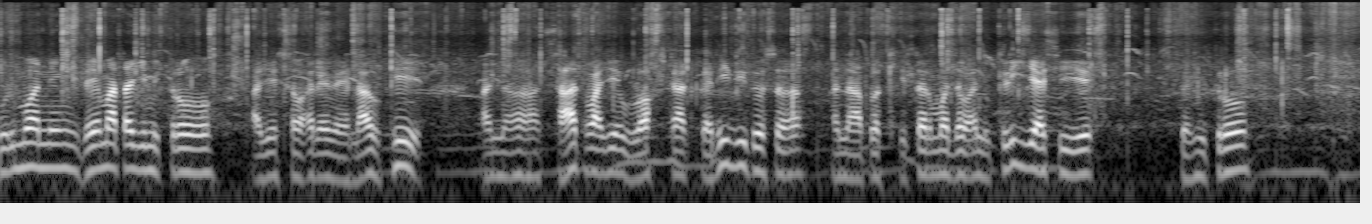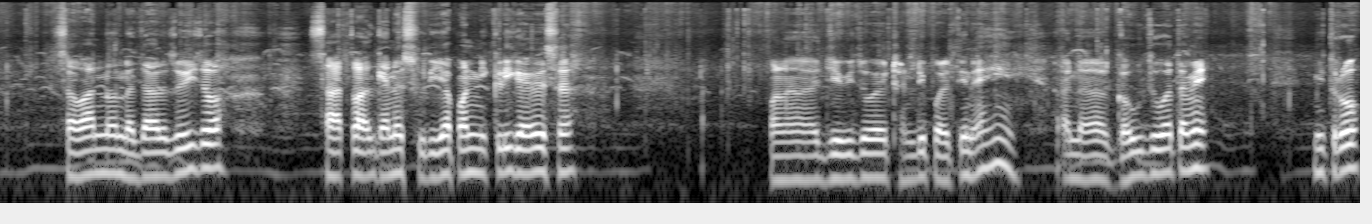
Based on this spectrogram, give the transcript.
ગુડ મોર્નિંગ જય માતાજી મિત્રો. આજે સવારે વહેલા ઉઠી અને સાત વાગે વ્લોગ સ્ટાર્ટ કરી દીધો છે અને આપણે ખેતરમાં જવા નીકળી ગયા છીએ. તો મિત્રો, સવારનો નજારો જોઈ જો. સાત વાગ્યાનો સૂર્ય પણ નીકળી ગયો છે. પણ જેવી જોઈએ ઠંડી પડતી નહીં. અને ઘઉં જુઓ તમે. મિત્રો,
